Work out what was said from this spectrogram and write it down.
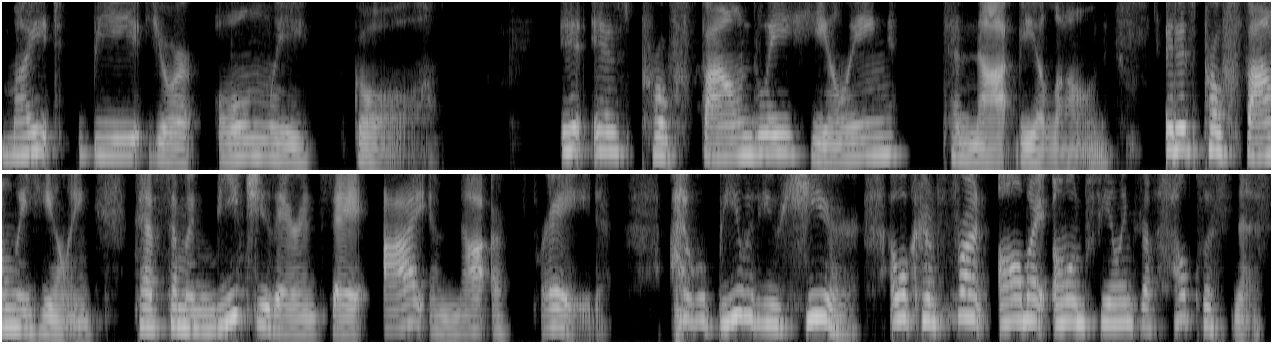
might be your only goal. It is profoundly healing to not be alone. It is profoundly healing to have someone meet you there and say, I am not afraid. I will be with you here. I will confront all my own feelings of helplessness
